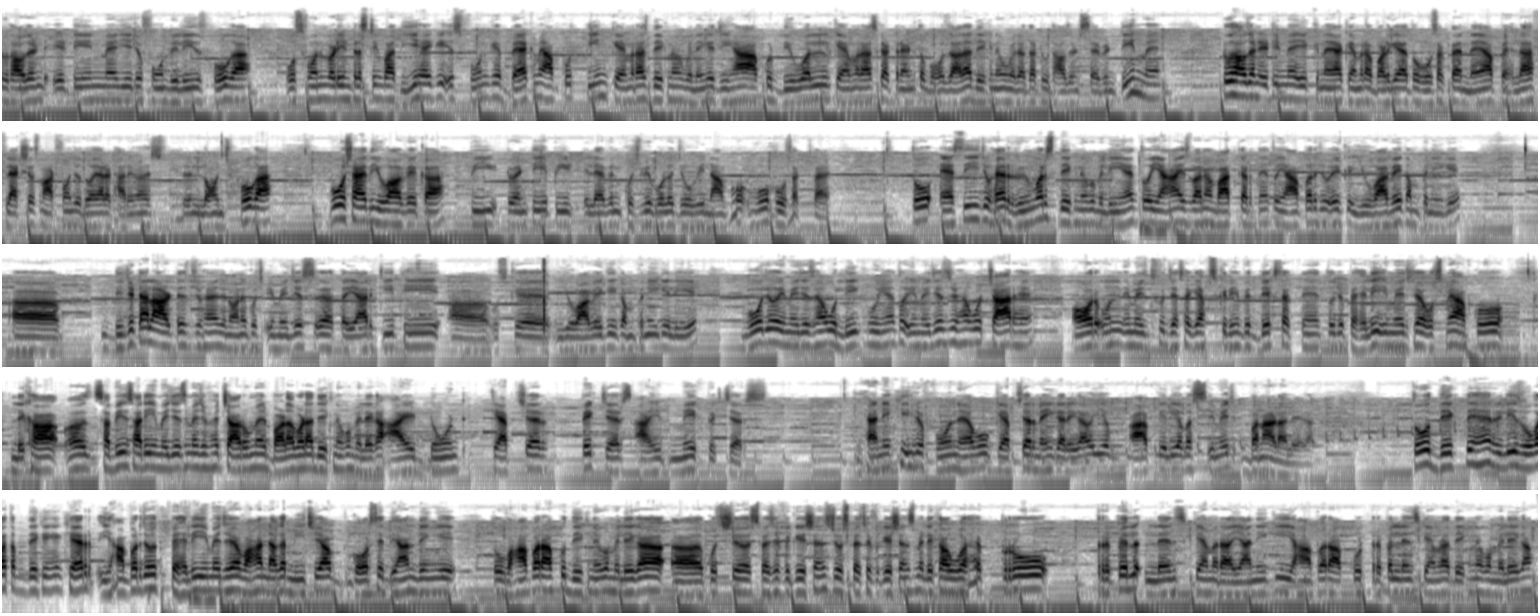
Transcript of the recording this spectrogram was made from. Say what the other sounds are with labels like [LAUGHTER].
2018 में ये जो फ़ोन रिलीज़ होगा, उस फ़ोन में बड़ी इंटरेस्टिंग बात ये है कि इस फ़ोन के बैक में आपको तीन कैमरास देखने को मिलेंगे। जी हाँ आपको ड्यूअल कैमरास का ट्रेंड तो बहुत ज़्यादा देखने को मिला था 2017 में। 2018 में एक नया कैमरा बढ़ गया तो हो सकता है नया पहला फ्लैगशिप स्मार्टफ़ोन जो 2018 में लॉन्च होगा वो शायद युवावे का पी ट्वेंटी पी एलेवन कुछ भी बोलो जो भी नाम हो वो हो सकता है। तो ऐसी जो है रूमर्स देखने को मिली हैं तो यहाँ इस बारे में बात करते हैं। तो यहाँ पर जो एक युवावे कंपनी के डिजिटल आर्टिस्ट जो हैं जिन्होंने कुछ इमेजेस तैयार की थी आ, उसके युवावे की कंपनी के लिए वो जो इमेजेस हैं वो लीक हुई हैं। तो इमेजेस जो हैं वो चार हैं। और उन इमेज को जैसा कि आप स्क्रीन पे देख सकते हैं तो जो पहली इमेज है उसमें आपको लिखा सभी सारी इमेजेस में जो है चारों में बड़ा बड़ा देखने को मिलेगा। I don't capture pictures I make pictures यानी कि जो फ़ोन है, वो कैप्चर नहीं करेगा, ये आपके लिए बस इमेज बना डालेगा। तो देखते हैं रिलीज़ होगा तब देखेंगे। खैर, यहाँ पर जो पहली इमेज है, वहाँ अगर नीचे आप गौर से ध्यान देंगे तो वहाँ पर आपको देखने को मिलेगा आ, कुछ स्पेसिफिकेशंस जो स्पेसिफिकेशंस में लिखा हुआ है प्रो ट्रिपल लेंस कैमरा यानी कि यहाँ पर आपको ट्रिपल लेंस कैमरा देखने को मिलेगा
